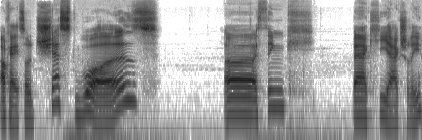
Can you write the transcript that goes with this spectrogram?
Okay, so the chest was... Uh, I think back here actually.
